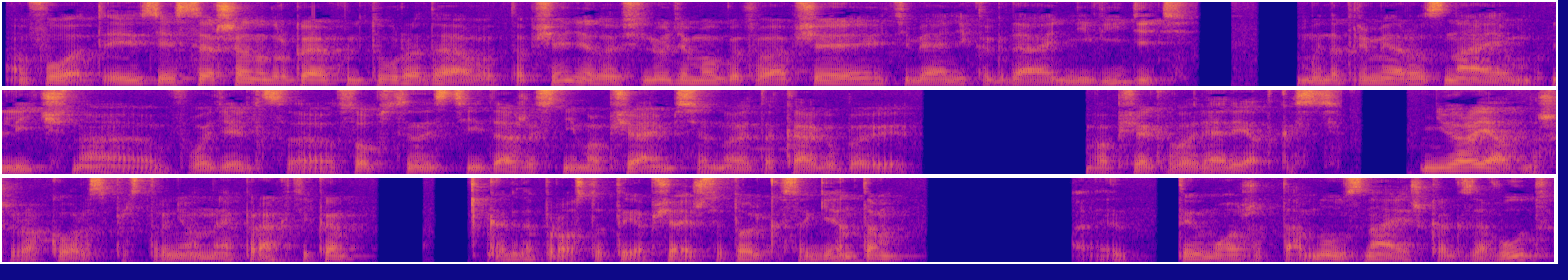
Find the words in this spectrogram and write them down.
Вот, и здесь совершенно другая культура, да, вот общения, то есть люди могут вообще тебя никогда не видеть. Мы, например, знаем лично владельца собственности и даже с ним общаемся, но это как бы, вообще говоря, редкость. Невероятно широко распространенная практика, когда просто ты общаешься только с агентом, э, ты, может, там, ну, знаешь, как зовут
